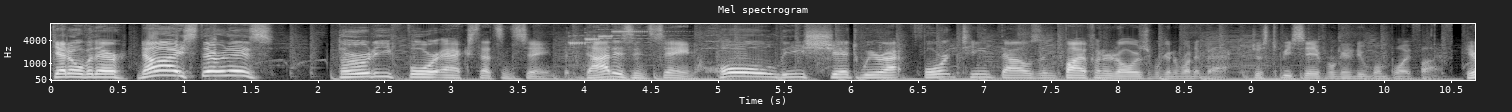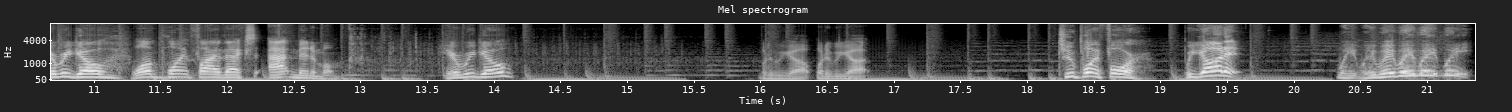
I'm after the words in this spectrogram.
Get over there. Nice. There it is. 34x. That's insane. That is insane. Holy shit. We are at $14,500. We're going to run it back. Just to be safe, we're going to do 1.5. Here we go. 1.5x at minimum. Here we go. What do we got? What do we got? 2.4. We got it. Wait, wait, wait, wait, wait, wait.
